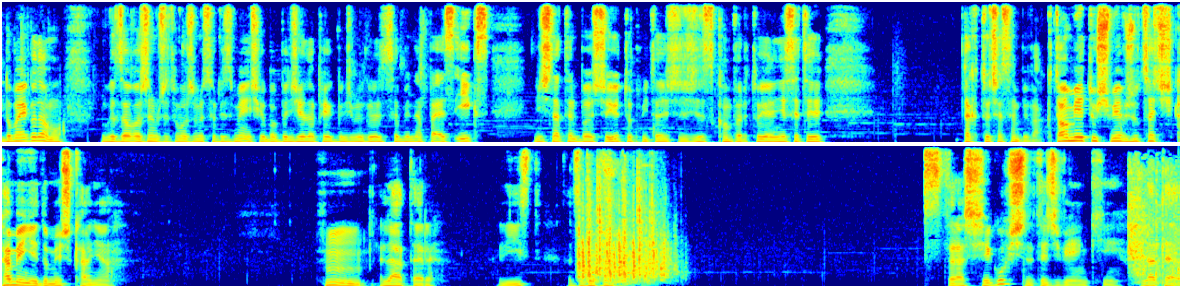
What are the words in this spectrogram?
do mojego domu. W ogóle zauważyłem, że tu możemy sobie zmienić. Chyba będzie lepiej, jak będziemy grać sobie na PSX niż na ten, bo jeszcze YouTube mi to się skonwertuje. Niestety tak to czasem bywa. Kto mnie tu śmie wrzucać kamienie do mieszkania? Hmm, later. List. A co to? Strasznie głośne te dźwięki. Later.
